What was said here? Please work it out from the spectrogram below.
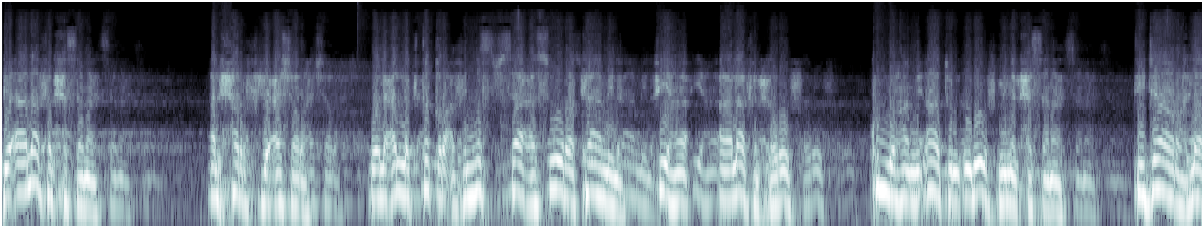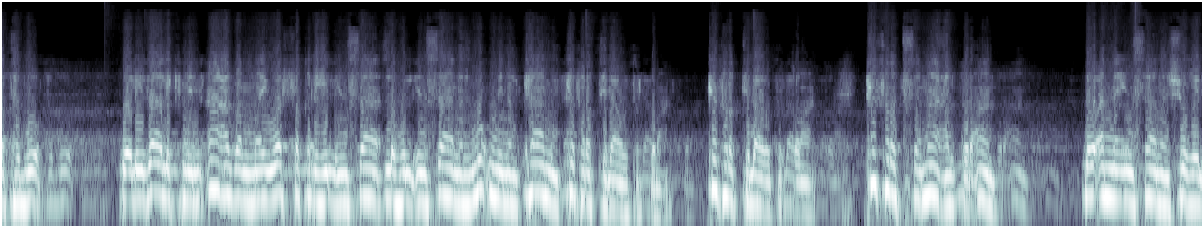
بآلاف الحسنات. الحرف بعشرة ولعلك تقرأ في النصف ساعة سورة كاملة فيها آلاف الحروف كلها مئات الألوف من الحسنات. تجارة لا تبور ولذلك من أعظم ما يوفق له الإنسان, له الإنسان المؤمن الكامل كثرة تلاوة القرآن. كثرة تلاوة القرآن. كثرة سماع القرآن. لو أن إنسانا شغل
